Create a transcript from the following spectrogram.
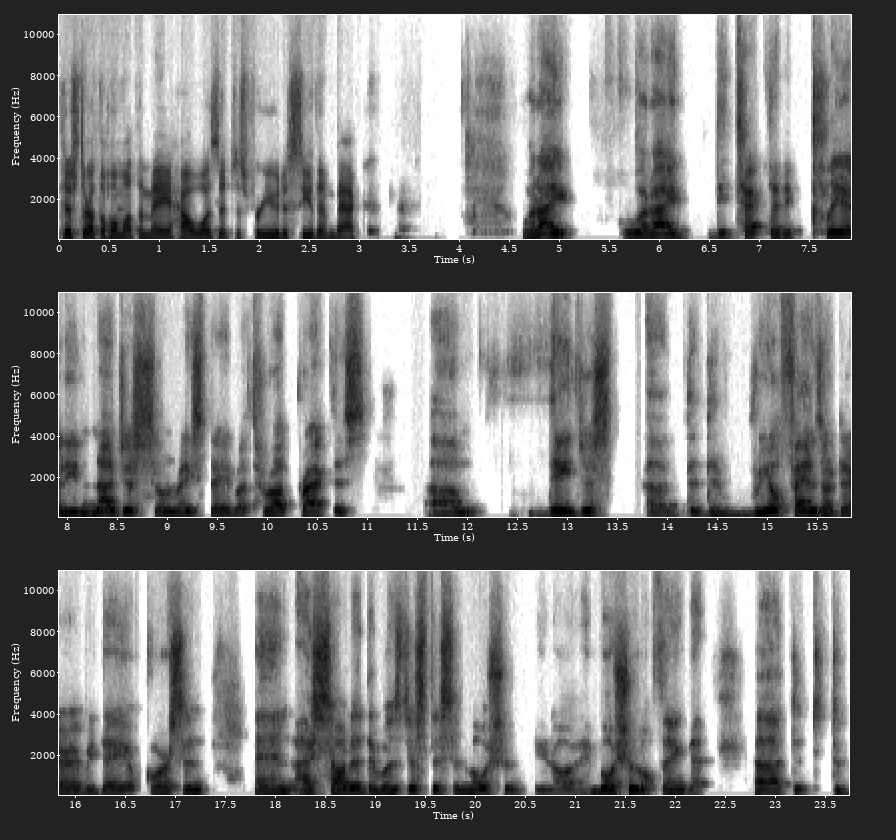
just throughout the whole month of May, how was it just for you to see them back? What I what I detected it clearly, not just on race day, but throughout practice, um, they just uh, the, the real fans are there every day, of course, and and I saw that there was just this emotion, you know, emotional thing that uh, to, to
